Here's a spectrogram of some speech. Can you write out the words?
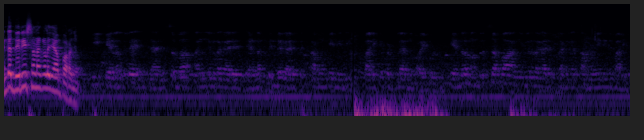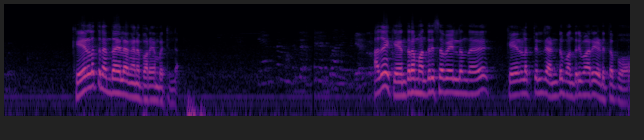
എന്റെ നിരീക്ഷണങ്ങൾ ഞാൻ പറഞ്ഞു. കേരളത്തിൽ എന്തായാലും അങ്ങനെ പറയാൻ പറ്റില്ല. അതെ കേന്ദ്ര മന്ത്രിസഭയിൽ നിന്ന് കേരളത്തിൽ രണ്ട് മന്ത്രിമാരെ എടുത്തപ്പോൾ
